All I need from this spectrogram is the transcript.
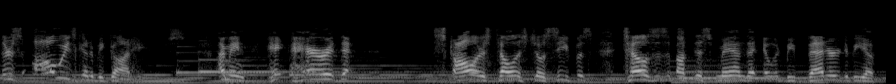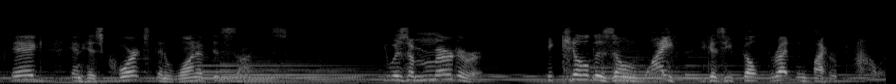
There's always going to be God haters. I mean, Herod, that, scholars tell us, Josephus tells us about this man that it would be better to be a pig in his courts than one of his sons. He was a murderer. He killed his own wife because he felt threatened by her power.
